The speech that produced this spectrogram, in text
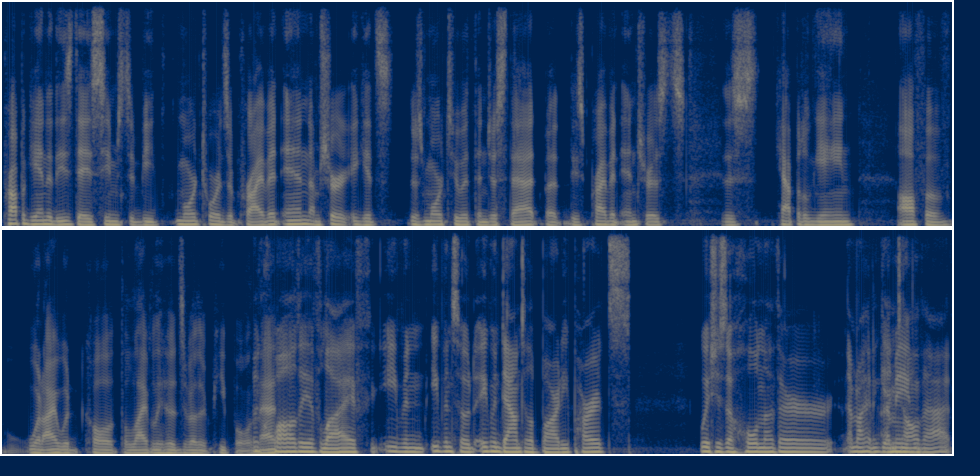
propaganda these days seems to be more towards a private end. I'm sure it gets there's more to it than just that, but these private interests, this capital gain off of what I would call the livelihoods of other people, the and that quality of life, even even so, even down to the body parts, which is a whole nother. I'm not going to get I into mean, all that.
